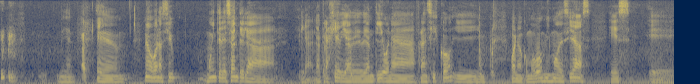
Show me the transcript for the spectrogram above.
Bien. Ah. no, bueno, sí, muy interesante la, la, tragedia de, Antígona Francisco y bueno, como vos mismo decías, es, eh,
